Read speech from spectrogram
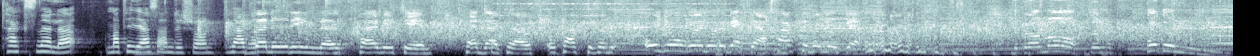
Tack snälla Mattias mm. Andersson, Nathalie Ringler, Per Wirtén, Hedda Kraus och tack till och Joel och Rebecka. Tack till publiken. Dramaten-podden.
